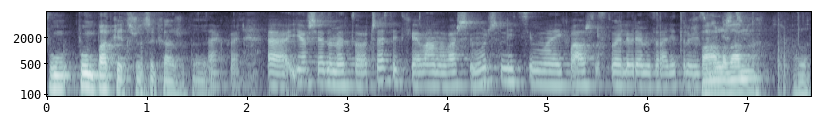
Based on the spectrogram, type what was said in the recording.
pun, pun paket, što se kaže. Tako je. E, još jednom, eto, čestitke vama, vašim učenicima i hvala što ste stvojili vrijeme za raditi televiziju. Hvala vama. Hvala.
